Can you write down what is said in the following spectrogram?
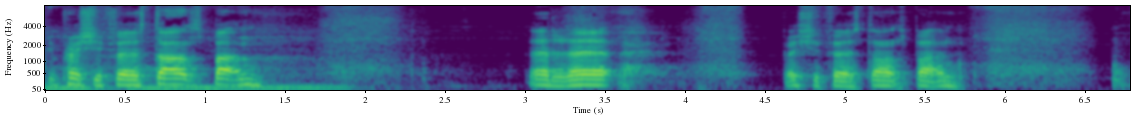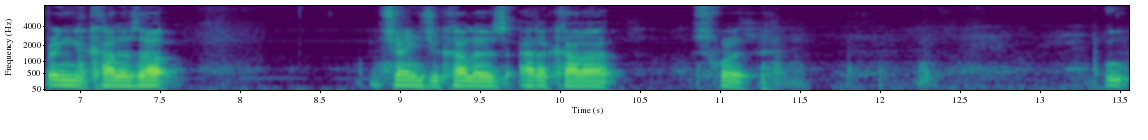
you press your first dance button. Da da. Press your first dance button. Bring your colours up. Change your colours, add a colour. Just want it. Ooh,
